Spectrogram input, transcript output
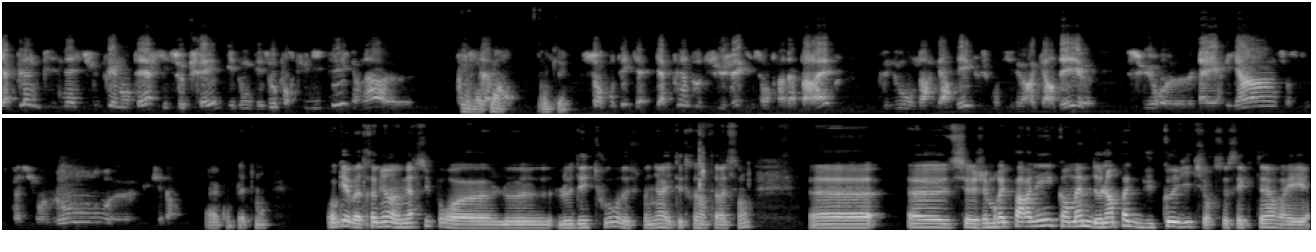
il y a plein de business supplémentaires qui se créent et donc des opportunités, il y en a euh, constamment. Sans compter qu'il y, a plein d'autres sujets qui sont en train d'apparaître, que nous on a regardé, que je continue à regarder euh, sur euh, l'aérien, sur ce qui se passe sur l'eau, etc. Ouais, complètement. Ok, bah très bien, merci pour le, le, détour, de toute manière, il était très intéressant. J'aimerais parler quand même de l'impact du Covid sur ce secteur et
